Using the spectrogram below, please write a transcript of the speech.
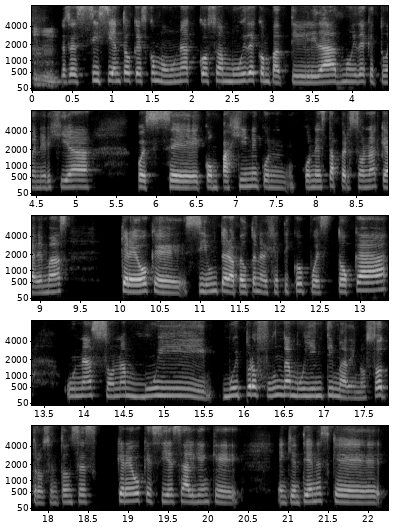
Entonces sí siento que es como una cosa muy de compatibilidad, muy de que tu energía pues se compagine con, con esta persona que además creo que si un terapeuta energético pues toca una zona muy, muy profunda, muy íntima de nosotros. Entonces, creo que sí es alguien que, en quien tienes que,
